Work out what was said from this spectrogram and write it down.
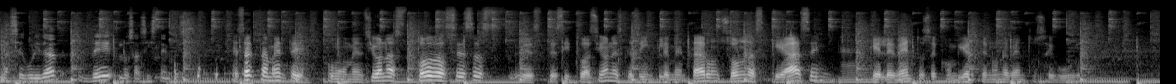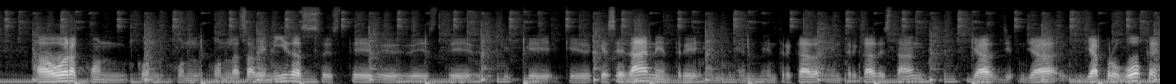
la seguridad de los asistentes. Exactamente, como mencionas, todas esas este, situaciones que se implementaron son las que hacen que el evento se convierta en un evento seguro ahora con, las avenidas este, este, que, se dan entre, entre, cada, entre cada stand, ya, ya, ya provocan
